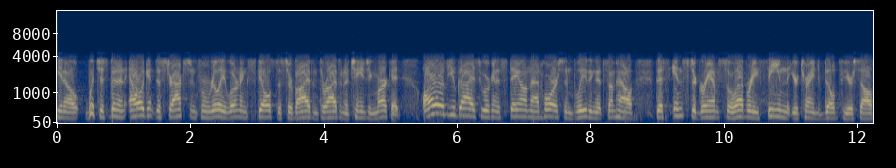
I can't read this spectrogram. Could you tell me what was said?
you know, which has been an elegant distraction from really learning skills to survive and thrive in a changing market. All of you guys who are going to stay on that horse and believing that somehow this Instagram celebrity theme that you're trying to build for yourself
